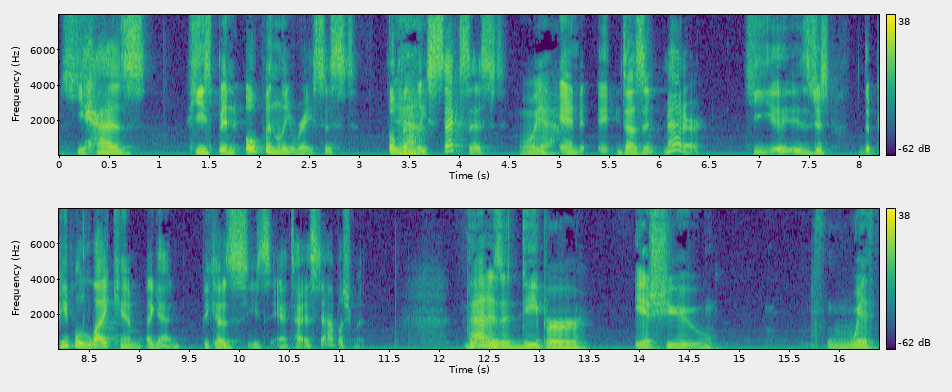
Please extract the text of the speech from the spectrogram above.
he has he's been openly racist, openly Yeah. sexist, oh yeah, and it doesn't matter. He is just the people like him again because he's anti-establishment. that is a deeper issue with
